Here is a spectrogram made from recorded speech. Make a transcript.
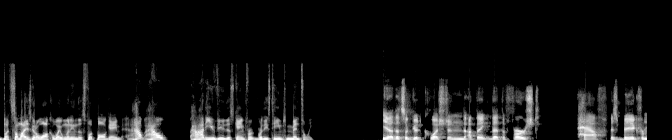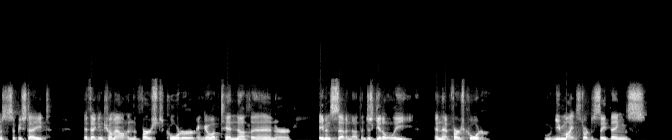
but somebody's going to walk away winning this football game. How how how do you view this game for, for these teams mentally? Yeah, that's a good question. I think that the first half is big for Mississippi State. If they can come out in the first quarter and go up 10 nothing or even 7 nothing, just get a lead in that first quarter, you might start to see things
